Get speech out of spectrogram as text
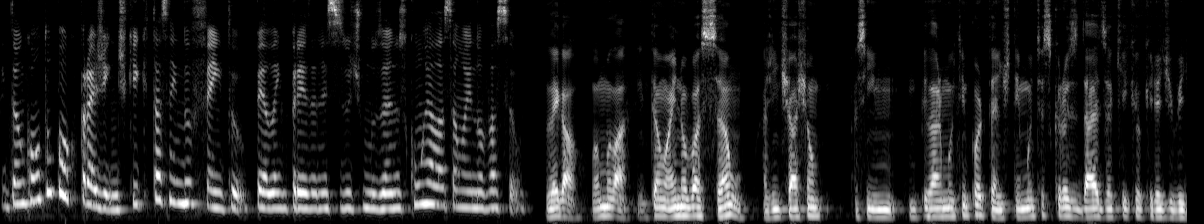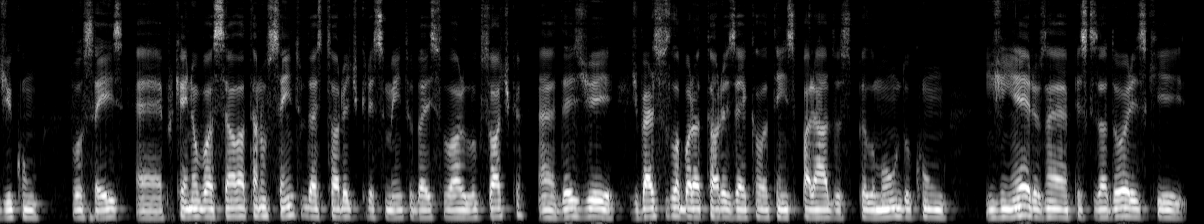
Então conta um pouco pra gente, o que está sendo feito pela empresa nesses últimos anos com relação à inovação? Legal, vamos lá. Então a inovação, a gente acha um, assim, um pilar muito importante. Tem muitas curiosidades aqui que eu queria dividir com vocês, é, porque a inovação ela está no centro da história de crescimento da Essilor Luxótica, é, desde diversos laboratórios aí que ela tem espalhados pelo mundo com engenheiros, né, pesquisadores que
